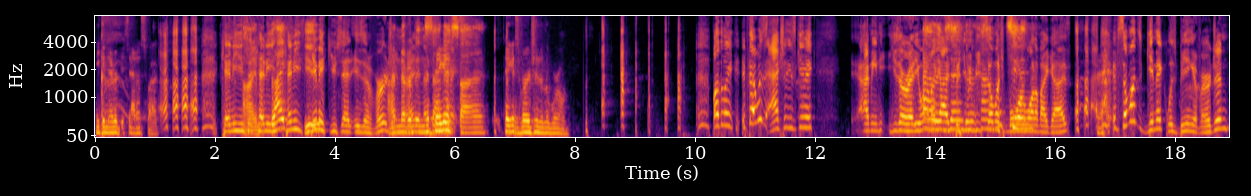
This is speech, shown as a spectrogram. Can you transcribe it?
He can never be satisfied. Kenny's I'm Kenny, like Kenny's you. gimmick. You said is a virgin. I've never right? been The biggest- satisfied. Biggest virgin in the world. By the way, if that was actually his gimmick, I mean, he's already one of my guys, but he would be so much Alexander more one of my guys. if someone's gimmick was being a virgin,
